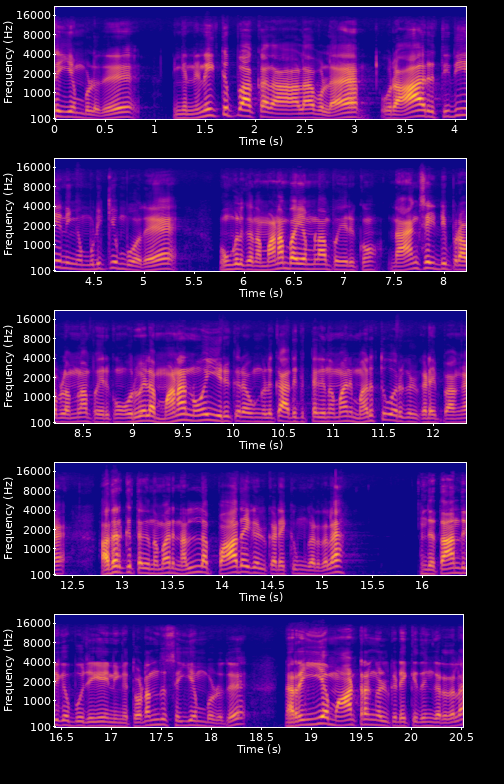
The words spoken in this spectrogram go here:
செய்யும் பொழுது நீங்கள் நினைத்து பார்க்காத அளவில் ஒரு ஆறு திதியை நீங்கள் முடிக்கும்போது உங்களுக்கு அந்த மனபயம்லாம் போயிருக்கும் இந்த ஆங்ஸைட்டி ப்ராப்ளம்லாம் போயிருக்கும். ஒருவேளை மனநோய் இருக்கிறவங்களுக்கு அதுக்கு தகுந்த மாதிரி மருத்துவர்கள் கிடைப்பாங்க. அதற்கு தகுந்த மாதிரி நல்ல பாதைகள் கிடைக்குங்கிறதுல இந்த தாந்திரிக பூஜையை நீங்கள் தொடர்ந்து செய்யும் பொழுது நிறைய மாற்றங்கள் கிடைக்குதுங்கிறதுல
